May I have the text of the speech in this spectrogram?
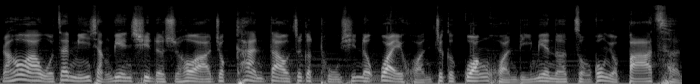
然后啊，我在冥想练气的时候啊，就看到这个土星的外环，这个光环里面呢，总共有八层。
